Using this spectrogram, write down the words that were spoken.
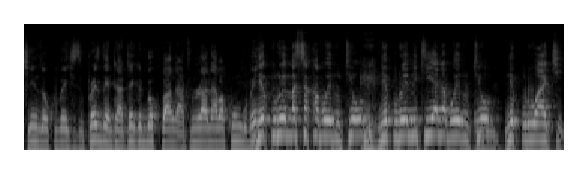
kiyinza okuba ekizibu. Pulezidenti ateekeddwa okuba nga atunula n'abakungu be. Ne ku lw'emasaka bwe lutyo ne ku lw'emitiyana bwe lutyo ne ku lwaki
